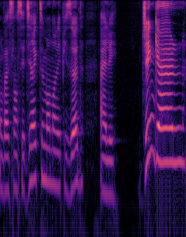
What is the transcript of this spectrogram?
on va se lancer directement dans l'épisode. Allez, Jingle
